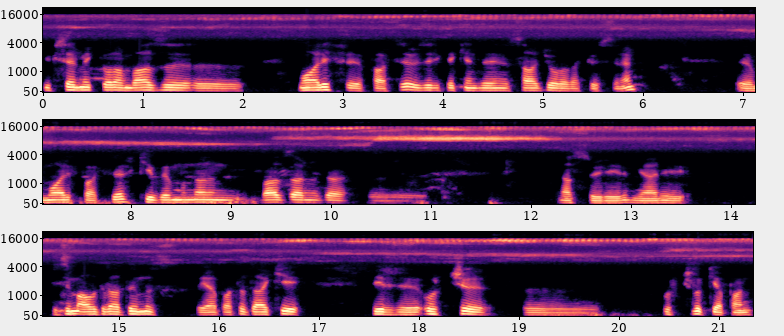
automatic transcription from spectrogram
yükselmekte olan bazı e, muhalif e, partiler, özellikle kendilerini sağcı olarak gösteren e, muhalif partiler ki ben bunların bazılarını da e, nasıl söyleyelim yani bizim algıladığımız veya batıdaki bir e, ırkçı e, ırkçılık yapan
